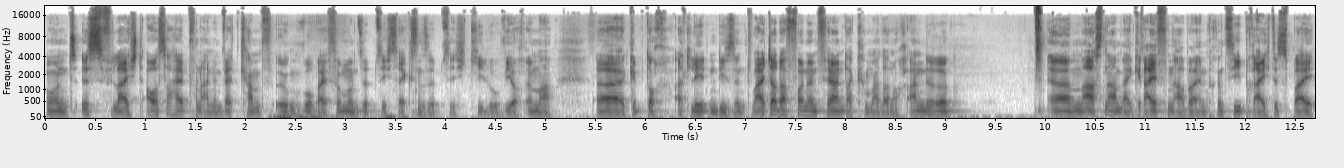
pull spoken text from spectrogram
und ist vielleicht außerhalb von einem Wettkampf irgendwo bei 75, 76 Kilo, wie auch immer. Äh, gibt doch Athleten, die sind weiter davon entfernt, da kann man dann noch andere äh, Maßnahmen ergreifen, aber im Prinzip reicht es bei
